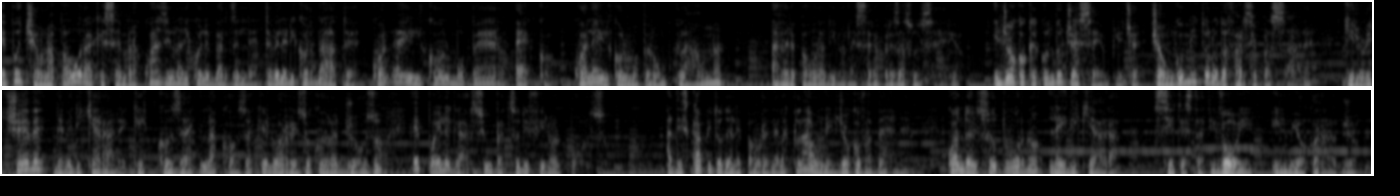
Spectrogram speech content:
E poi c'è una paura che sembra quasi una di quelle barzellette, ve le ricordate? Qual è il colmo per... Ecco, qual è il colmo per un clown? Avere paura di non essere presa sul serio. Il gioco che conduce è semplice, c'è un gomitolo da farsi passare. Chi lo riceve deve dichiarare che cos'è la cosa che lo ha reso coraggioso e poi legarsi un pezzo di filo al polso. A discapito delle paure della clown, il gioco va bene. Quando è il suo turno, lei dichiara: Siete stati voi il mio coraggio.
